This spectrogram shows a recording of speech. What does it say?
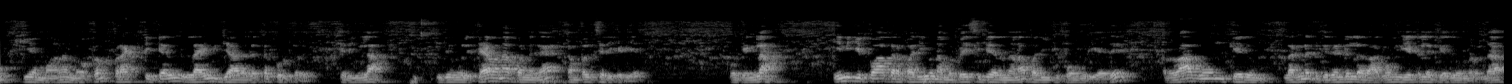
முக்கியமான நோக்கம் ப்ராக்டிக்கல் லைவ் ஜாதகத்தை கொடுக்குறது. சரிங்களா? இது உங்களுக்கு தேவைன்னா பண்ணுங்கள் கம்பல்சரி கிடையாது. ஓகேங்களா? இன்றைக்கி பார்க்குற பதிவு நம்ம பேசிகிட்டே இருந்தோன்னா பதிவுக்கு போக முடியாது. ராகுவும் கேதுவும் லக்னத்துக்கு ரெண்டில் ராகுவும் எட்டில் கேதுவும் இருந்தால்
